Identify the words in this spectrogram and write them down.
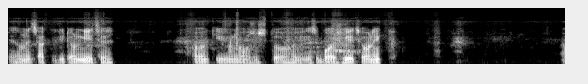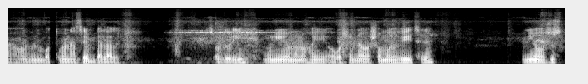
উনি চাকরি রিটার্ন নিয়েছে। এবং কি উনি অসুস্থ হয়ে গেছে, বয়স হয়েছে অনেক। এখন বর্তমান আছে বেলাল চৌধুরী। উনিও মনে হয় অবসর নেওয়ার সময় হয়েছে। উনিও অসুস্থ।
